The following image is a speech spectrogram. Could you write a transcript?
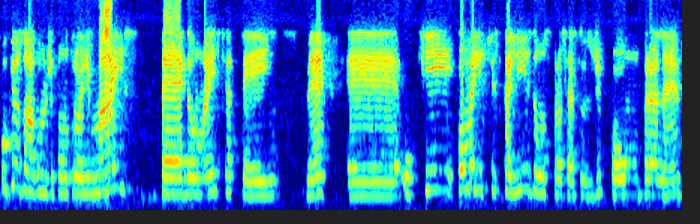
o que os órgãos de controle mais pegam, mais se atêm, né? É, o que, como eles fiscalizam os processos de compra, né?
